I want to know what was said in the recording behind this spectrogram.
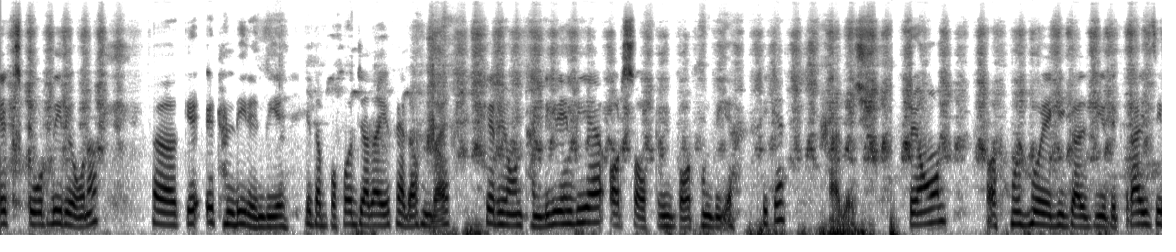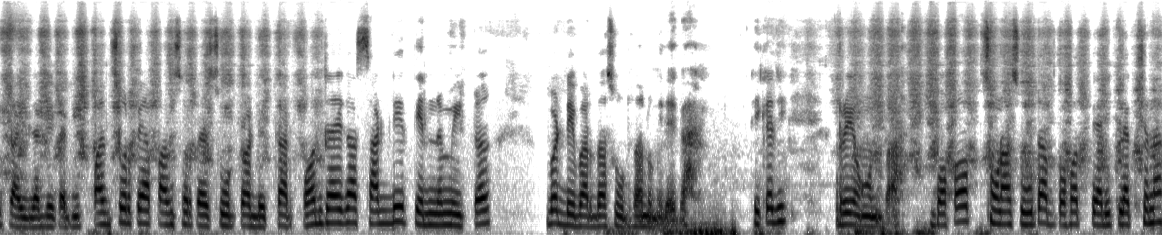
ਐਕਸਪੋਰਟ ਦੀ ਰਿਓਨ ਆ। ਕਿ ਇਹ ਠੰਡੀ ਰਹਿੰਦੀ ਹੈ। ਇਹਦਾ ਬਹੁਤ ਜ਼ਿਆਦਾ ਇਹ ਫਾਇਦਾ ਹੁੰਦਾ ਹੈ ਕਿ ਰਿਓਨ ਠੰਡੀ ਰਹਿੰਦੀ ਹੈ ਔਰ ਸੌਫਟ ਵੀ ਬਹੁਤ ਹੁੰਦੀ ਹੈ। ਠੀਕ ਹੈ? ਆ ਲਓ ਜੀ। ਰਿਓਨ, ਔਰ ਹੁਣ ਹੋਏਗੀ ਗੱਲ ਜੀ ਇਹਦੇ ਪ੍ਰਾਈਸ ਦੀ। ਪ੍ਰਾਈਸ ਲੱਗੇਗਾ ਜੀ 500 ਰੁਪਏ 500 ਰੁਪਏ ਸੂਟ ਤੁਹਾਡੇ ਘਰ ਪਹੁੰਚ ਜਾਏਗਾ। 3.5 ਮੀਟਰ ਵੱਡੇ ਵਰ ਦਾ ਸੂਟ ਤੁਹਾਨੂੰ ਮਿਲੇਗਾ। ਠੀਕ ਹੈ ਜੀ? ਰਿਓਨ ਦਾ। ਬਹੁਤ ਸੋਹਣਾ ਸੂਟ ਆ, ਬਹੁਤ ਪਿਆਰੀ ਕਲੈਕਸ਼ਨ ਆ।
